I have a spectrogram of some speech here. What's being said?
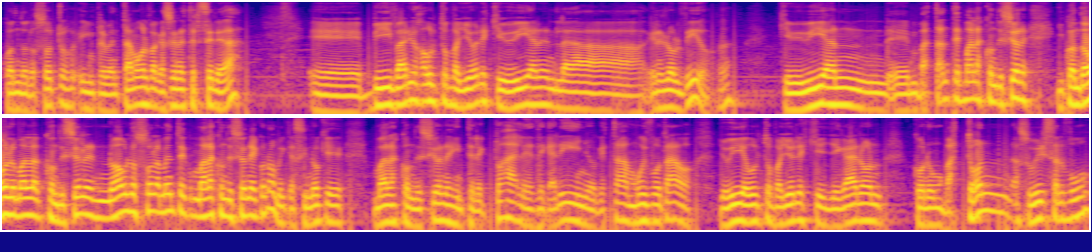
cuando nosotros implementamos el vacaciones tercera edad, eh, vi varios adultos mayores que vivían en, la, en el olvido. ¿eh? Que vivían en bastantes malas condiciones. Y cuando hablo de malas condiciones, no hablo solamente de malas condiciones económicas, sino que malas condiciones intelectuales, de cariño, que estaban muy votados. Yo vi adultos mayores que llegaron con un bastón a subirse al bus,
